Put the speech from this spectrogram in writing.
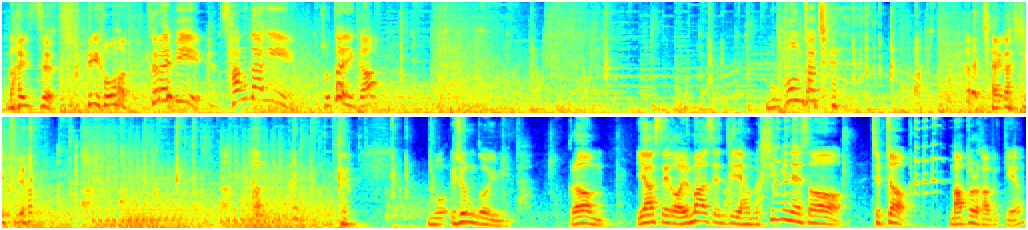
나이스. 이게 뭐, 트랩이 상당히 좋다니까? 묶음 자체. 잘 가시고요. 뭐, 이 정도입니다. 그럼, 이 학세가 얼마나 센지 한번 시민해서 직접 맛보러 가볼게요.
